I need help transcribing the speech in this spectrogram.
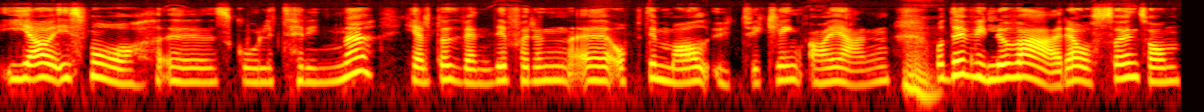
ja, i småskoletrinnet uh, helt nødvendig for en uh, optimal utvikling av hjernen. Mm. Og det vil jo være også en sånn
